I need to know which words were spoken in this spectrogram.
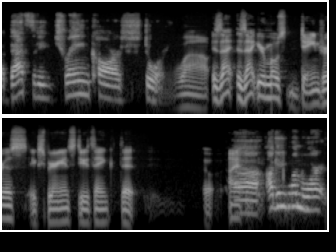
but that's the train car story. Wow. Is that is that your most dangerous experience? Do you think that? I, uh, I'll give you one more.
